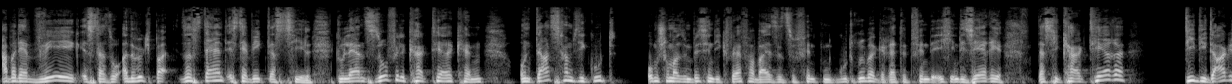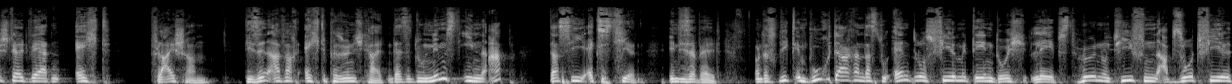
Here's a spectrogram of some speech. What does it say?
Aber der Weg ist da so, also wirklich bei The Stand ist der Weg das Ziel. Du lernst so viele Charaktere kennen und das haben sie gut um schon mal so ein bisschen die Querverweise zu finden, gut rübergerettet, finde ich, in die Serie, dass die Charaktere, die, die dargestellt werden, echt Fleisch haben. Die sind einfach echte Persönlichkeiten. Du nimmst ihnen ab, dass sie existieren in dieser Welt. Und das liegt im Buch daran, dass du endlos viel mit denen durchlebst. Höhen und Tiefen, absurd viel.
